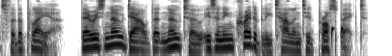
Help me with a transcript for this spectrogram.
for the player. There is no doubt that Gnonto is an incredibly talented prospect.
